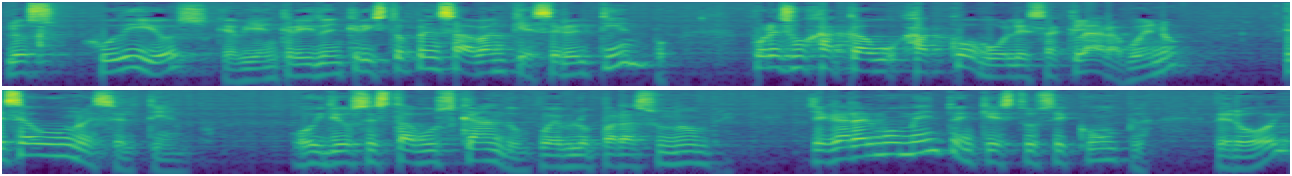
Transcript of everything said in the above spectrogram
Los judíos que habían creído en Cristo pensaban que ese era el tiempo. Por eso Jacobo, les aclara, bueno, ese aún no es el tiempo. Hoy Dios está buscando un pueblo para su nombre. Llegará el momento en que esto se cumpla, pero hoy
